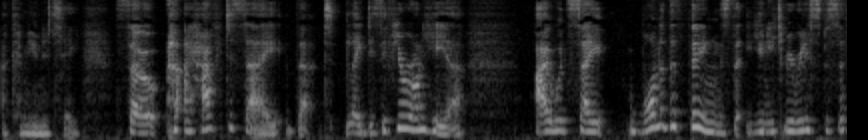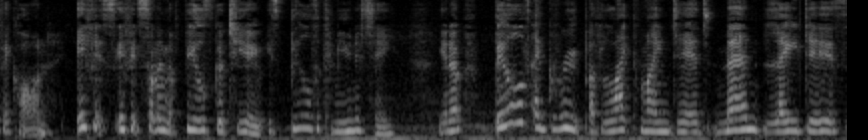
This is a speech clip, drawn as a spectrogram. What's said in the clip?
a community. So I have to say that, ladies, if you're on here, I would say one of the things that you need to be really specific on, if it's if it's something that feels good to you, is build a community. You know, build a group of like-minded men, ladies,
